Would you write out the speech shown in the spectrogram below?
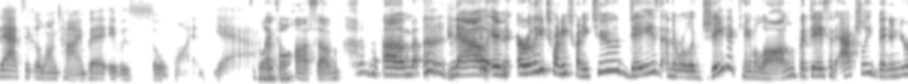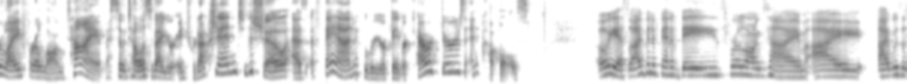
that took a long time, but it was so fun. Yeah. That's Delightful. awesome. Um, now, in early 2022, Days and the role of Jada came along, but Days had actually been in your life for a long time. So tell us about your introduction to the show as a fan. Who were your favorite characters and couples? Oh yeah, so I've been a fan of Days for a long time. I I was a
